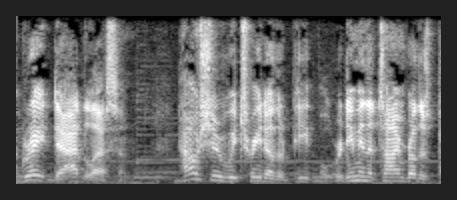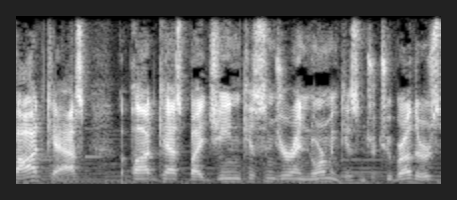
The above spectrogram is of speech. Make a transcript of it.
great dad lesson. How should we treat other people? Redeeming the Time Brothers podcast, a podcast by Gene Kissinger and Norman Kissinger, two brothers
